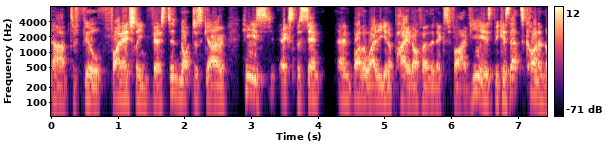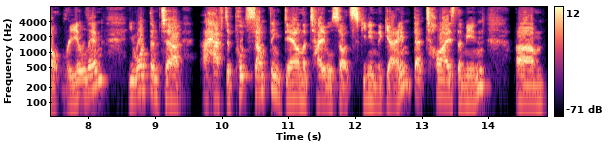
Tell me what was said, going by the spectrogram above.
uh, to feel financially invested, not just go here's X percent. And by the way, you're going to pay it off over the next five years because that's kind of not real. Then you want them to uh, have to put something down the table so it's skin in the game that ties them in. Um,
